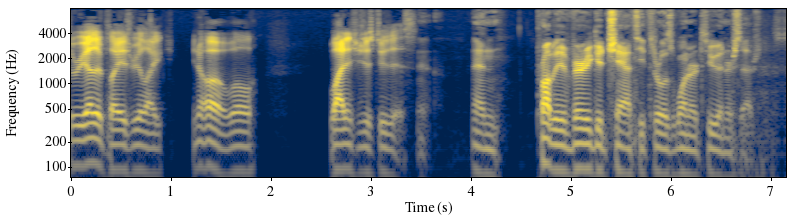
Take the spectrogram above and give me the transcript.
three other plays where you're like, you know, oh well, why didn't you just do this? and probably a very good chance he throws one or two interceptions.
